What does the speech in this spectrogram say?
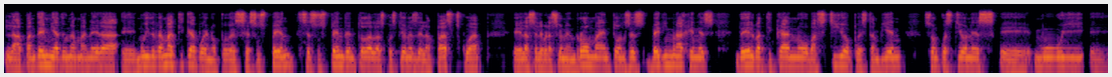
la pandemia de una manera eh, muy dramática. Bueno, pues se, se suspenden todas las cuestiones de la Pascua, eh, la celebración en Roma. Entonces, ver imágenes del Vaticano vacío, pues también son cuestiones eh, muy eh,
